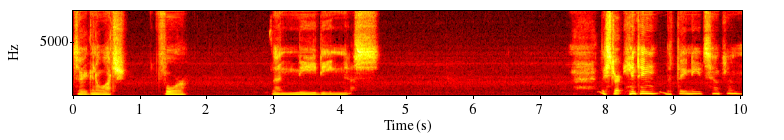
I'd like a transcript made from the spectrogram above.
so you're going to watch for the neediness. They start hinting that they need something,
